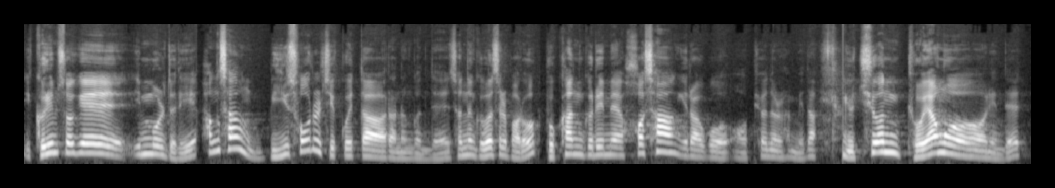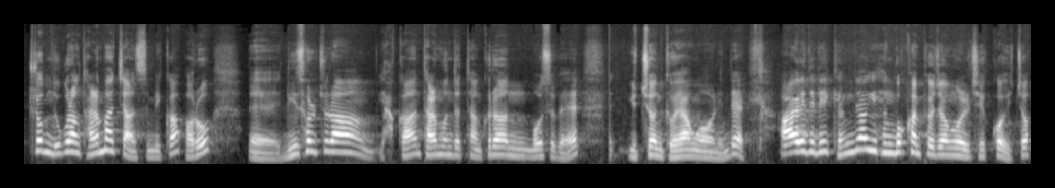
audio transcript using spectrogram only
이 그림 속의 인물들이 항상 미소를 짓고 있다라는 건데 저는 그것을 바로 북한 그림의 허상이라고 어, 표현을 합니다. 유치원 교양원인데 좀 누구랑 닮았지 않습니까? 바로 네, 리설주랑 약간 닮은 듯한 그런 모습의 유치원 교양원인데 아이들이 굉장히 행복한 표정을 짓고 있죠.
